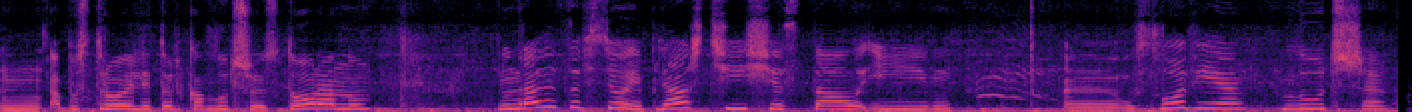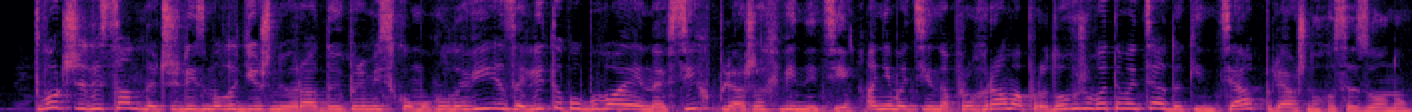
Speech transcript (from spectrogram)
м, обустроили только в лучшую сторону. Но нравится все, и пляж чище стал, и э, условия лучше. Творчий десант на чолі з молодіжною радою при міському голові за літо побуває на всіх пляжах Вінниці. Анімаційна програма продовжуватиметься до кінця пляжного сезону.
